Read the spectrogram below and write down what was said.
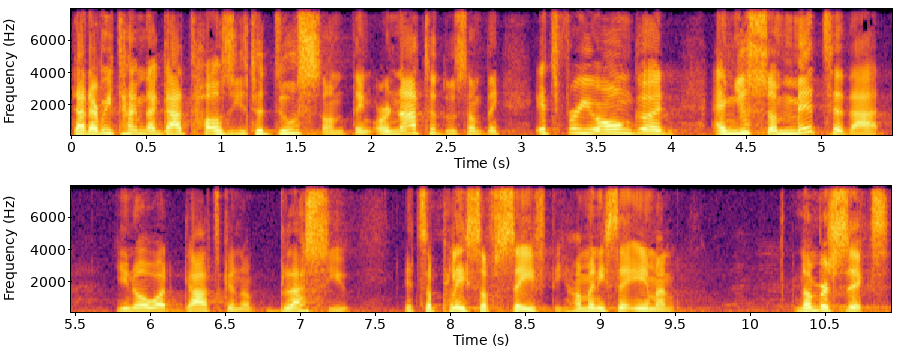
that every time that God tells you to do something or not to do something, it's for your own good, and you submit to that, you know what? God's gonna bless you. It's a place of safety. How many say amen? Number six,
